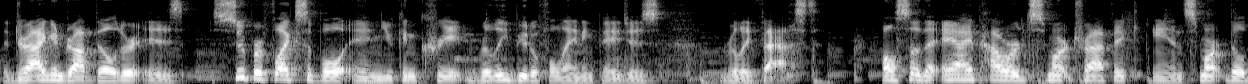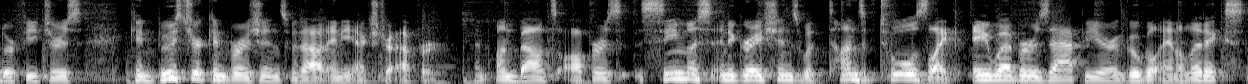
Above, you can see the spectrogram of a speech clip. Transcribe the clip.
The drag and drop builder is super flexible and you can create really beautiful landing pages really fast. Also, the AI-powered smart traffic and smart builder features can boost your conversions without any extra effort. And Unbounce offers seamless integrations with tons of tools like Aweber, Zapier, and Google Analytics,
